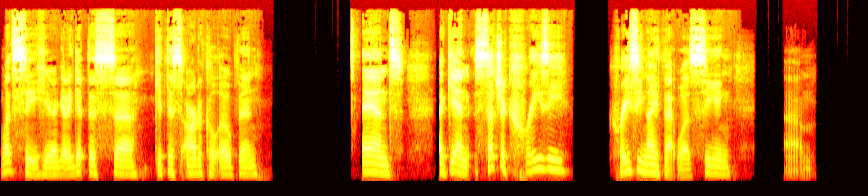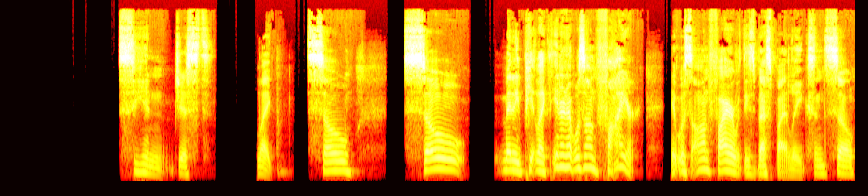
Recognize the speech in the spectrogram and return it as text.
Let's see here. I got to get this uh, get this article open. And again, such a crazy, crazy night that was seeing, um, seeing just like so so many people like the internet was on fire. It was on fire with these best buy leaks. And so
